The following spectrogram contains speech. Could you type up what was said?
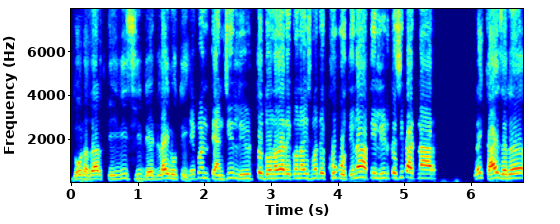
दोन हजार तेवीस ही डेडलाईन होती. पण त्यांची लीड तर दोन हजार एकोणावीसमध्ये खूप होती ना. ती लीड कशी काढणार? नाही काय झालं?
